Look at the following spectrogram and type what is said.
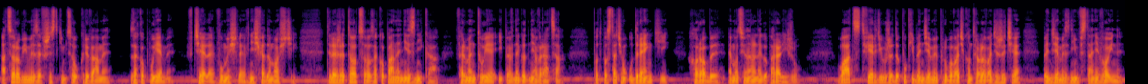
A co robimy ze wszystkim, co ukrywamy? Zakopujemy w ciele, w umyśle, w nieświadomości. Tyle, że to, co zakopane, nie znika, fermentuje i pewnego dnia wraca pod postacią udręki, choroby, emocjonalnego paraliżu. Watts twierdził, że dopóki będziemy próbować kontrolować życie, będziemy z nim w stanie wojny.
